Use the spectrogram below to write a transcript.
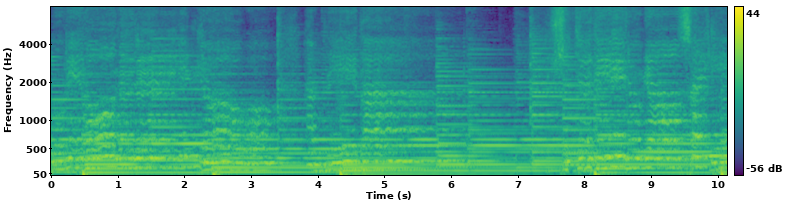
우리 오늘을 힘겨워합니다. 주뜻 이루며 살기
